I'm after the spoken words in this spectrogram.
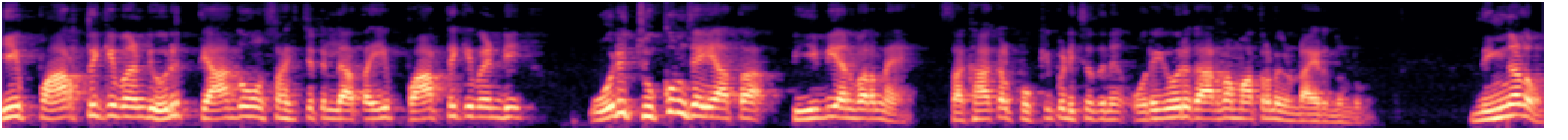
ഈ പാർട്ടിക്ക് വേണ്ടി ഒരു ത്യാഗവും സഹിച്ചിട്ടില്ലാത്ത ഈ പാർട്ടിക്ക് വേണ്ടി ഒരു ചുക്കും ചെയ്യാത്ത പി വി അൻവറിനെ സഖാക്കൾ പൊക്കിപ്പിടിച്ചതിന് ഒരേ ഒരു കാരണം മാത്രമേ ഉണ്ടായിരുന്നുള്ളൂ. നിങ്ങളും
